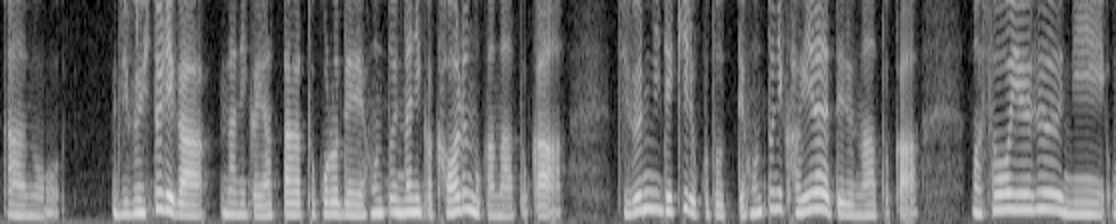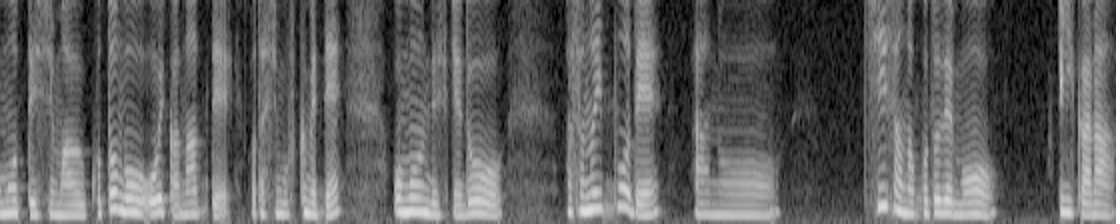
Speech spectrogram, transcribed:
あの自分一人が何かやったところで本当に何か変わるのかなとか自分にできることって本当に限られてるなとか、まあ、そういうふうに思ってしまうことも多いかなって私も含めて思うんですけど、まあ、その一方であの小さなことでもいいから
